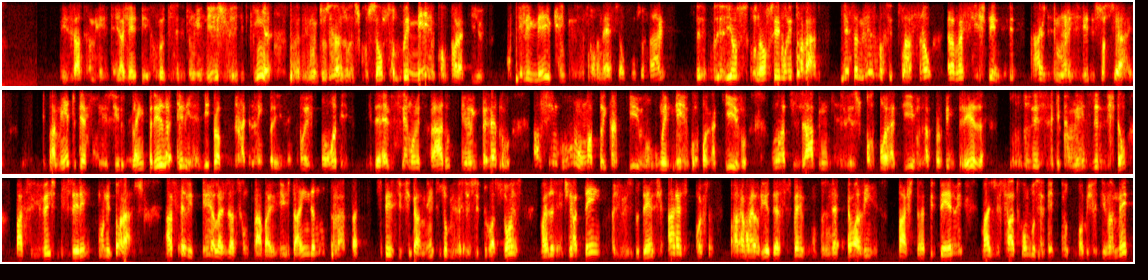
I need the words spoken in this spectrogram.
Exatamente. A gente, como eu disse no início, a gente tinha, durante muitos anos, uma discussão sobre o e-mail corporativo. Aquele e-mail que a empresa fornece ao funcionário ele poderia ou não ser monitorado. E essa mesma situação ela vai se estender às demais redes sociais. O equipamento que é fornecido pela empresa, ele é de propriedade da empresa. Então, ele pode e deve ser monitorado pelo empregador. Assim como um aplicativo, um e-mail corporativo, um WhatsApp, muitas vezes corporativo da própria empresa, todos esses equipamentos eles estão passíveis de serem monitorados. A CLT, a legislação trabalhista, ainda não trata especificamente sobre essas situações, mas a gente já tem a jurisprudência a resposta para a maioria dessas perguntas. Né? É uma linha bastante tênue, mas de fato, como você tem objetivamente,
